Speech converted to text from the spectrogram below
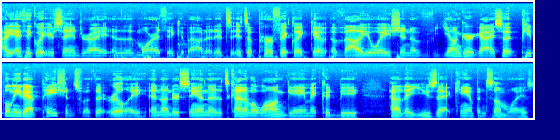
I, I think what you're saying's right. uh, The more I think about it, it's it's a perfect like uh, evaluation of younger guys. So people need to have patience with it, really, and understand that it's kind of a long game. It could be how they use that camp in some ways.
